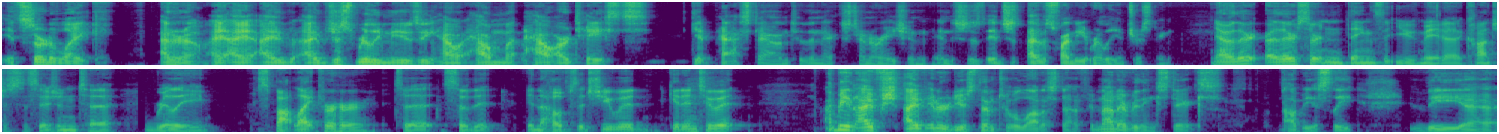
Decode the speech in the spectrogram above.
it's sort of like I don't know. I I, I I'm just really musing how how how our tastes get passed down to the next generation, and it's just it's just I was finding it really interesting. Now, are there are there certain things that you've made a conscious decision to really spotlight for her to so that in the hopes that she would get into it? I mean, I've I've introduced them to a lot of stuff, and not everything sticks. Obviously, the uh,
